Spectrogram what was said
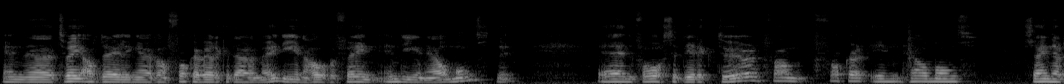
En eh, twee afdelingen van Fokker werken daar aan mee, die in Hogeveen en die in Helmond. De- en volgens de directeur van Fokker in Helmond zijn er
